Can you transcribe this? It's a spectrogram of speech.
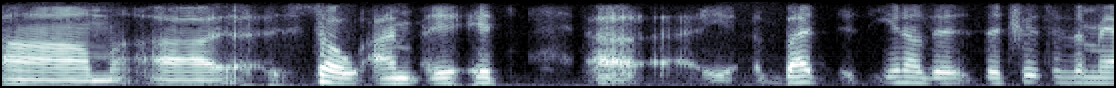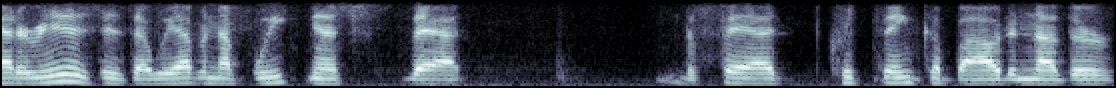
um, uh, so I'm it. it uh, but you know the the truth of the matter is is that we have enough weakness that the Fed could think about another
